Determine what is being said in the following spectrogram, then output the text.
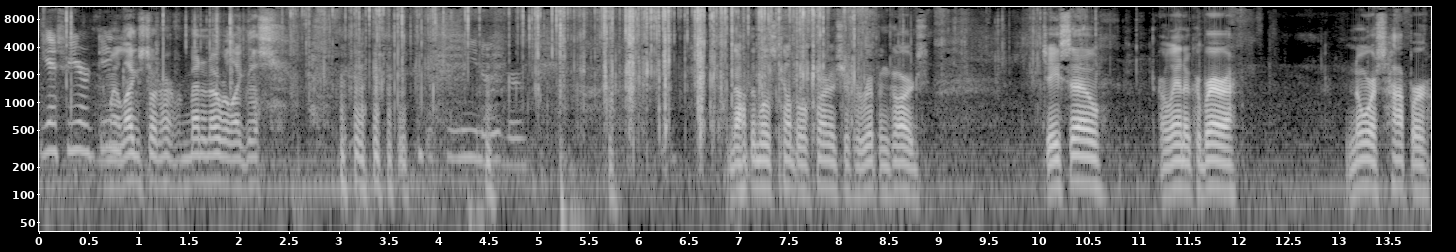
Yes, we are getting. My legs start to hurt from bending over like this. Just lean over. Not the most comfortable furniture for ripping cards. Jaso, Orlando Cabrera, Norris Hopper,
